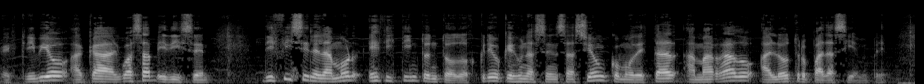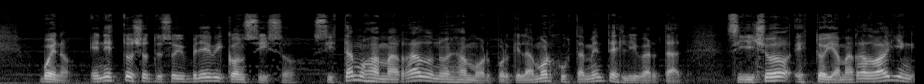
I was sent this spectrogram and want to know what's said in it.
escribió acá al WhatsApp y dice, difícil el amor es distinto en todos, creo que es una sensación como de estar amarrado al otro para siempre. Bueno, en esto yo te soy breve y conciso. Si estamos amarrados no es amor, porque el amor justamente es libertad. Si yo estoy amarrado a alguien,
